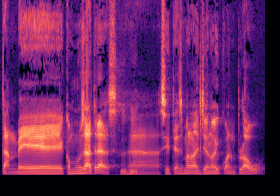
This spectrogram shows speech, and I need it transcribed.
també, com nosaltres, uh -huh. uh, si tens mal al genoll, quan plou,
